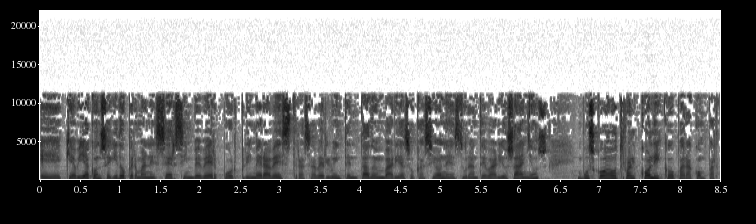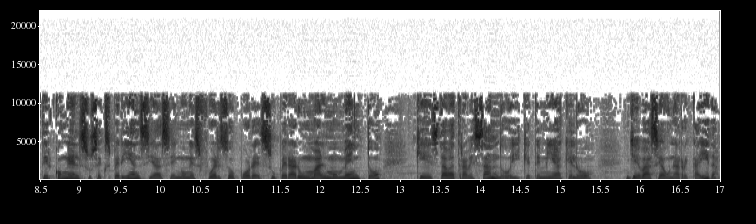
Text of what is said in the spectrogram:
eh, que había conseguido permanecer sin beber por primera vez tras haberlo intentado en varias ocasiones durante varios años, buscó a otro alcohólico para compartir con él sus experiencias en un esfuerzo por superar un mal momento que estaba atravesando y que temía que lo llevase a una recaída.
